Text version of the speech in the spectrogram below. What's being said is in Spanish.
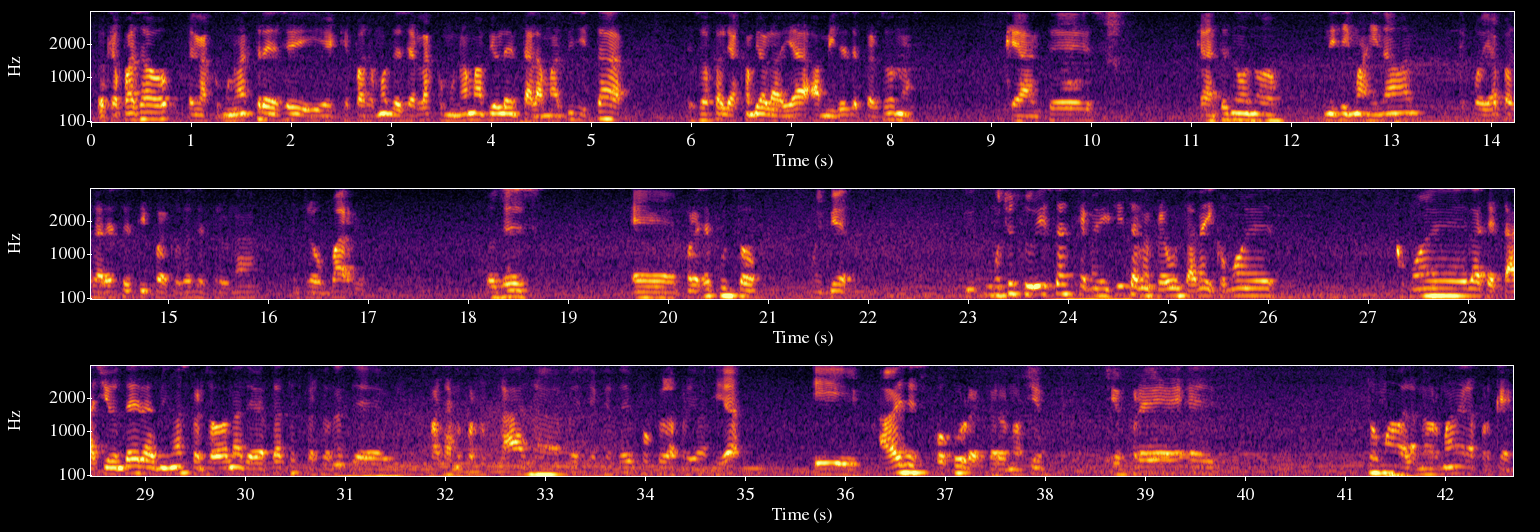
lo que ha pasado en la Comuna 13 y que pasamos de ser la comuna más violenta a la más visitada, eso le ha cambiado la vida a miles de personas que antes, que antes no, no, ni se imaginaban podía pasar este tipo de cosas dentro de, dentro de un barrio. Entonces, eh, por ese punto, muy bien. Muchos turistas que me visitan me preguntan, ¿y cómo es, cómo es la aceptación de las mismas personas, de ver tantas personas pasando por su casa? Pues se pierde un poco la privacidad. Y a veces ocurre, pero no siempre. Siempre es tomado de la mejor manera porque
